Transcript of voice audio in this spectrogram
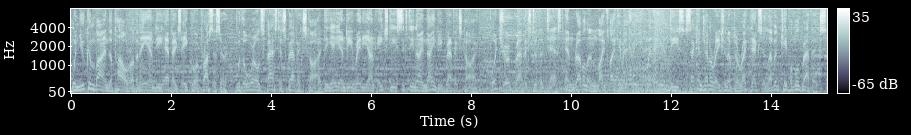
When you combine the power of an AMD FX 8-core processor with the world's fastest graphics card, the AMD Radeon HD 6990 graphics card, put your graphics to the test and revel in lifelike imagery with AMD's second generation of DirectX 11 capable graphics.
